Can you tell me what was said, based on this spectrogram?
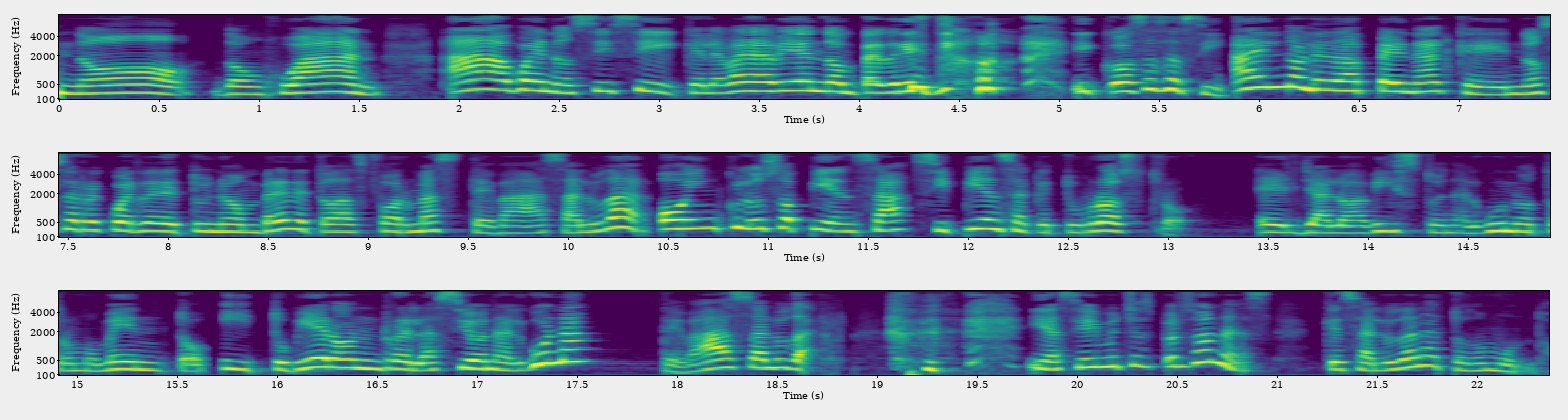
No, don Juan. Ah, bueno, sí, sí, que le vaya bien, don Pedrito. y cosas así. A él no le da pena que no se recuerde de tu nombre, de todas formas te va a saludar. O incluso piensa, si piensa que tu rostro, él ya lo ha visto en algún otro momento y tuvieron relación alguna, te va a saludar. y así hay muchas personas que saludan a todo mundo.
